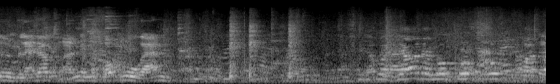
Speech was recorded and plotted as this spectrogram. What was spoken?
ดื่มไปแล้วอันนี้มันโต๊ะคู่กันเดี๋ยวเดี๋ยวลงลงลงก่อนไป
